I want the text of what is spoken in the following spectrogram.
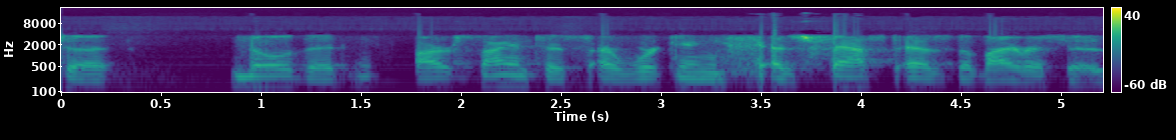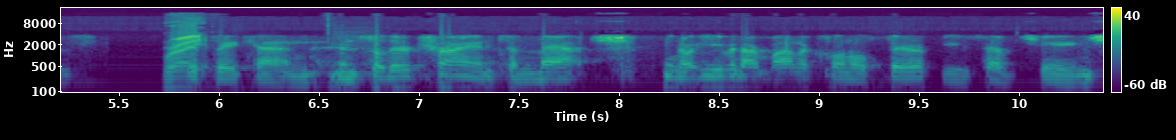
to know that our scientists are working as fast as the virus is. right if they can. And so they're trying to match, you know, even our monoclonal therapies have changed.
